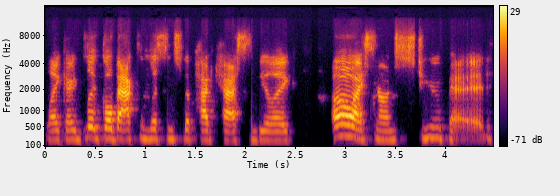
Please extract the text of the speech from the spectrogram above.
Like I'd like, go back and listen to the podcast and be like, oh, I sound stupid.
